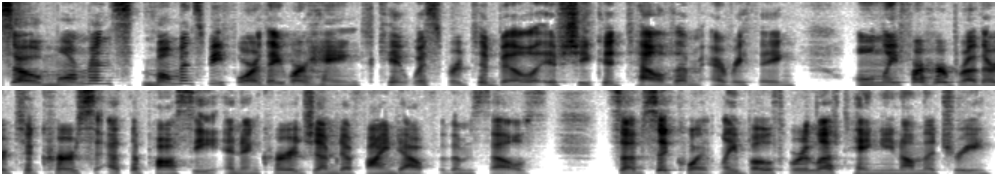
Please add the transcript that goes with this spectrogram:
So moments moments before they were hanged, Kit whispered to Bill if she could tell them everything, only for her brother to curse at the posse and encourage them to find out for themselves. Subsequently, both were left hanging on the tree.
